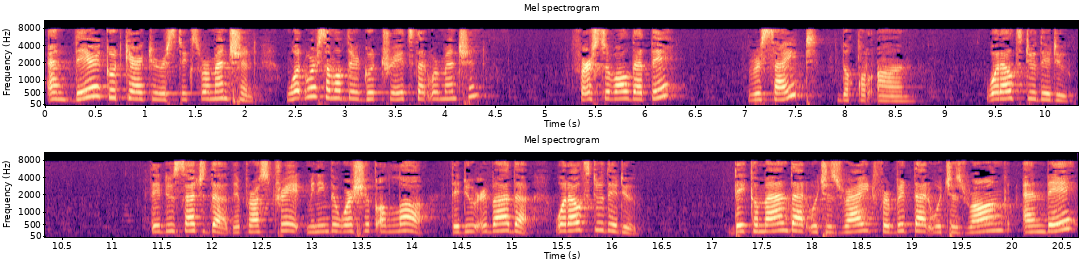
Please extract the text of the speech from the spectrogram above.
And their good characteristics were mentioned. What were some of their good traits that were mentioned? First of all, that they recite the Quran. What else do they do? They do sajda, they prostrate, meaning they worship Allah. They do ibadah. What else do they do? They command that which is right, forbid that which is wrong, and they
